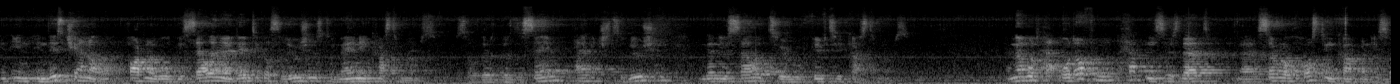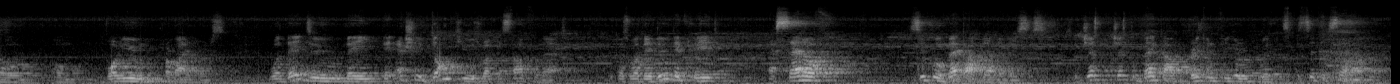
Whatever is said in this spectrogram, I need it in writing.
in, in, in, this channel, partner will be selling identical solutions to many customers. So there's, there's the same packaged solution, and then you sell it to 50 customers. And then what, what often happens is that uh, several hosting companies or, or, volume providers, what they do, they, they actually don't use RapidStart for that. Because what they do, they create a set of SQL backup databases. So just, just a backup pre-configured with a specific setup.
